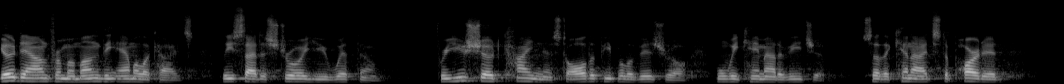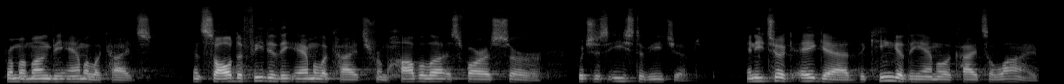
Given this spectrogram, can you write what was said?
go down from among the Amalekites, lest I destroy you with them. For you showed kindness to all the people of Israel when we came out of Egypt. So the Kenites departed from among the Amalekites. And Saul defeated the Amalekites from Havilah as far as Shur, which is east of Egypt. And he took Agag, the king of the Amalekites, alive,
